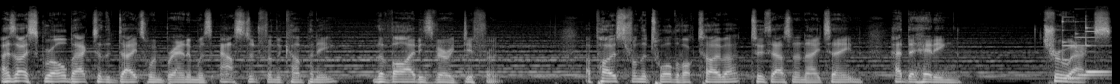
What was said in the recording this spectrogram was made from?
As I scroll back to the dates when Brandon was ousted from the company, the vibe is very different. A post from the 12th of October 2018 had the heading Truaxe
